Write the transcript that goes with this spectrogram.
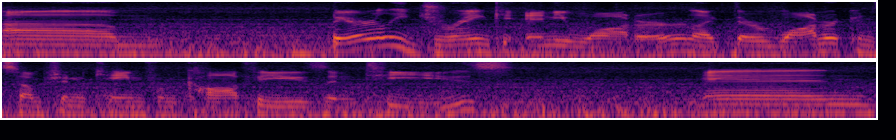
um, barely drank any water. Like their water consumption came from coffees and teas, and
